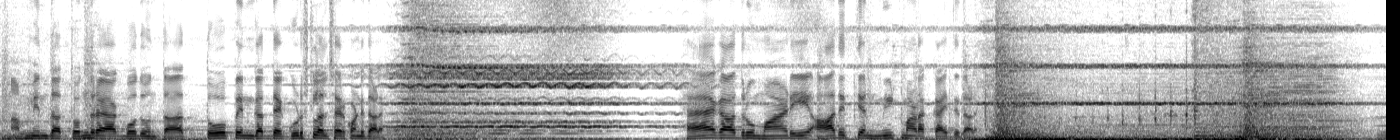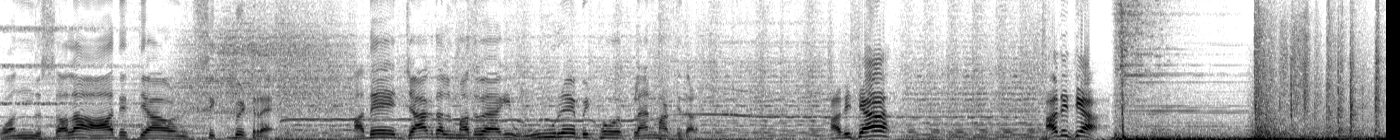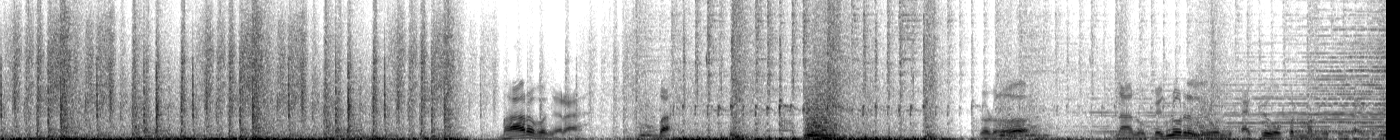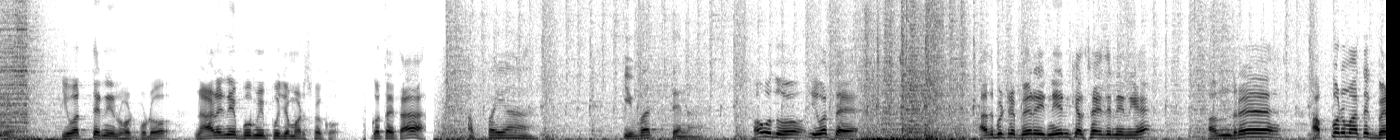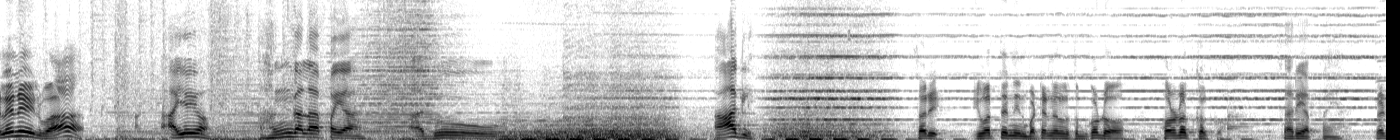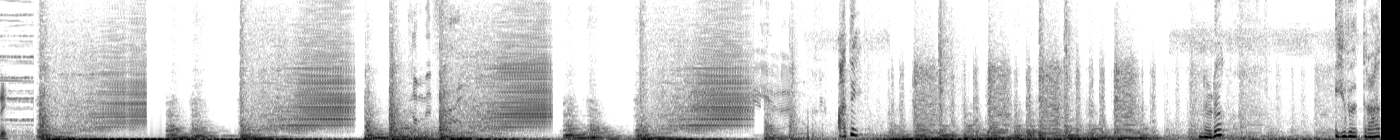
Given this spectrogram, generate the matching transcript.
ನಮ್ಮಿಂದ ತೊಂದರೆ ಆಗ್ಬೋದು ಅಂತ ತೋಪಿನ ಗದ್ದೆ ಗುಡಿಸ್ಲಲ್ಲಿ ಸೇರ್ಕೊಂಡಿದ್ದಾಳೆ. ಹೇಗಾದರೂ ಮಾಡಿ ಆದಿತ್ಯನ್ ಮೀಟ್ ಮಾಡಕ್ಕೆ ಒಂದು ಸಲ ಆದಿತ್ಯ ಅವನಿಗೆ ಸಿಕ್ಬಿಟ್ರೆ ಅದೇ ಜಾಗದಲ್ಲಿ ಮದುವೆ ಆಗಿ ಊರೇ ಬಿಟ್ಟು ಹೋಗಿ ಪ್ಲ್ಯಾನ್ ಮಾಡ್ತಿದ್ದಾಳೆ. ಆದಿತ್ಯ? ಆದಿತ್ಯ? ಭಾರ ಬಂಗಾರ, ಬಾ. ನೋಡು, ನಾನು ಬೆಂಗಳೂರಲ್ಲಿ ಒಂದು ಫ್ಯಾಕ್ಟ್ರಿ ಓಪನ್ ಮಾಡಬೇಕು ಅಂತ ಇದ್ದೀನಿ. ಇವತ್ತೇ ನೀನು ಹೊಟ್ಬಿಡು ನಾಳೆನೇ ಭೂಮಿ ಪೂಜೆ ಮಾಡಿಸ್ಬೇಕು. ಗೊತ್ತಾಯ್ತಾ? ಅಪ್ಪಯ್ಯ ಇವತ್ತೇನಾ? ಹೌದು ಇವತ್ತೇ. ಅದು ಬಿಟ್ಟರೆ ಬೇರೆ ಇನ್ನೇನು ಕೆಲಸ ಇದೆ ನಿನಗೆ? ಅಂದರೆ ಅಪ್ಪನ ಮಾತಿಗೆ ಬೆಲೆನೇ ಇಲ್ವಾ? ಅಯ್ಯಯ್ಯೋ ಹಂಗಲ್ಲ ಅಪ್ಪಯ್ಯ. ಅದು ಆಗಲಿ. ಸರಿ ಇವತ್ತೇ ನೀನು ಬಟ್ಟೆನೆಲ್ಲ ತುಂಬಿಕೊಂಡು ಹೊರಡೋದು ಕಲ್ತ್ಕೊ. ಸರಿ ಅಪ್ಪಯ್ಯ. ರೆಡಿ.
